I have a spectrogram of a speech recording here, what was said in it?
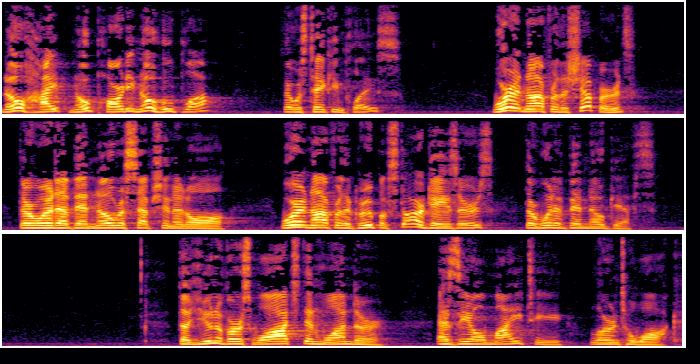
no hype, no party, no hoopla that was taking place. Were it not for the shepherds, there would have been no reception at all. Were it not for the group of stargazers, there would have been no gifts. The universe watched in wonder as the Almighty learned to walk.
